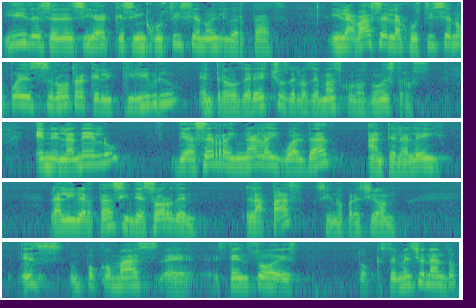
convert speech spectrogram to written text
Y se decía que sin justicia no hay libertad. Y la base de la justicia no puede ser otra que el equilibrio entre los derechos de los demás con los nuestros, en el anhelo de hacer reinar la igualdad ante la ley, la libertad sin desorden, la paz sin opresión. Es un poco más eh, extenso esto que estoy mencionando,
